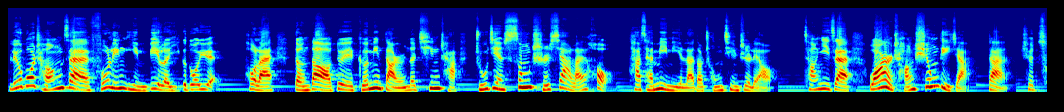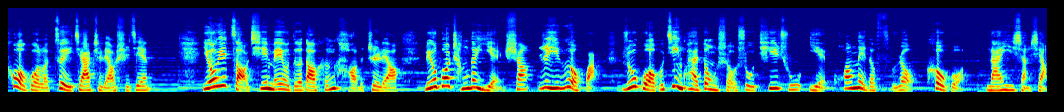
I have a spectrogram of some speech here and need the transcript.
刘伯承在涪陵隐蔽了一个多月，后来等到对革命党人的清查逐渐松弛下来后，他才秘密来到重庆治疗，藏匿在王二常兄弟家，但却错过了最佳治疗时间。由于早期没有得到很好的治疗，刘伯承的眼伤日益恶化。如果不尽快动手术剔除眼眶内的腐肉，后果难以想象。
